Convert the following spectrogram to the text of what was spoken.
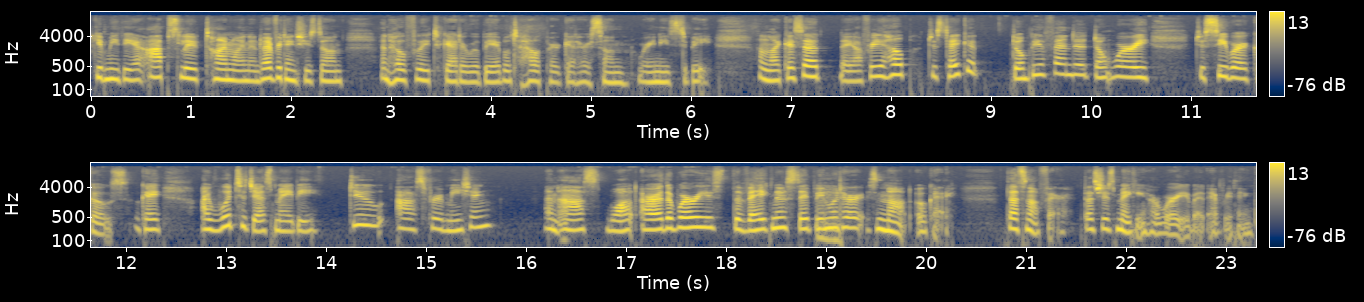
give me the absolute timeline and everything she's done, and hopefully together we'll be able to help her get her son where he needs to be. And like I said, they offer you help, just take it. Don't be offended, don't worry, just see where it goes, okay? I would suggest maybe do ask for a meeting and ask what are the worries, the vagueness they've been mm-hmm. with her is not okay. That's not fair. That's just making her worry about everything.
